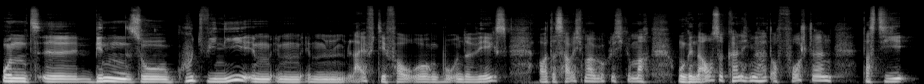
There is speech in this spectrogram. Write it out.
und äh, bin so gut wie nie im, im, im Live-TV irgendwo unterwegs. Aber das habe ich mal wirklich gemacht. Und genauso kann ich mir halt auch vorstellen, dass die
